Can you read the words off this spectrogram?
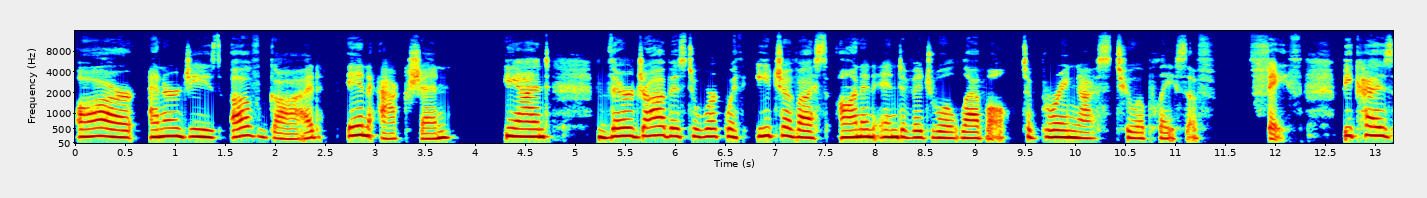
are energies of God in action. And their job is to work with each of us on an individual level to bring us to a place of faith. Because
